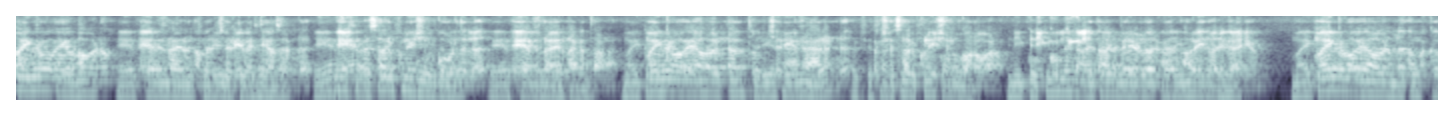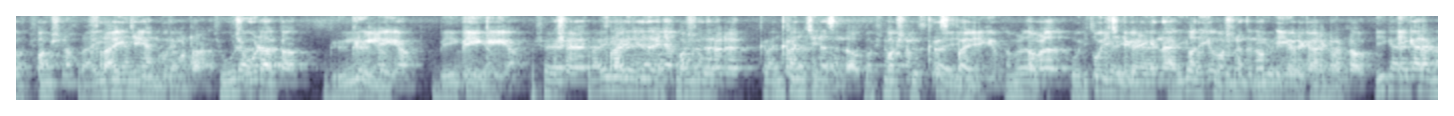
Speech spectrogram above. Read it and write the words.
മൈക്രോവേവ് അവനും എയർ ഫ്രയറും തമ്മിൽ ചെറിയ വ്യത്യാസമുണ്ട്. എയറിന്റെ സർക്കുലേഷൻ കൂടുതൽ എയർ ഫ്രയറിനകത്താണ് മൈക്രോവേവ് അവനകത്തും ചെറിയ ഫാൻ ഉണ്ട്. പക്ഷേ സർക്കുലേഷൻ കുറവാണ്. ഇനി കുക്കിങ്ങിൽ താല്പര്യമുള്ളവർക്ക് അറിയുന്ന ഒരു കാര്യം. മൈക്രോവേവ് ഓവനിൽ നമുക്ക് ഭക്ഷണം ഫ്രൈ ചെയ്യാൻ ബുദ്ധിമുട്ടാണ് ചൂടാക്കാം ഗ്രില്ല് ചെയ്യാം ബേക്ക് ചെയ്യാം. പക്ഷേ ഫ്രൈ ചെയ്ത് കഴിഞ്ഞാൽ ഭക്ഷണത്തിനൊരു ക്രഞ്ചിനെസ് ഉണ്ടാവും. ഭക്ഷണം ക്രിസ്പ് ആയിരിക്കും നമ്മൾ പൊരിച്ചിട്ട് കഴിക്കുന്ന അധിക ഭക്ഷണത്തിനും ഈ ഒരു ക്യാരക്ടർ ഉണ്ടാവും. ഈ ക്യാരക്ടറാണ്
